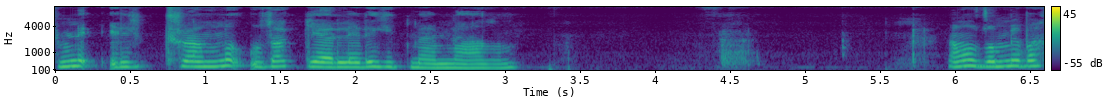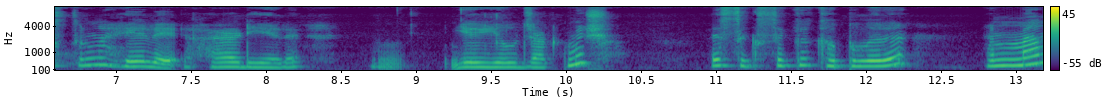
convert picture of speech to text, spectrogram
Şimdi elektronlu uzak yerlere gitmem lazım. Ama zombi bastırma her, her yere yayılacakmış. Ve sık sıkı kapıları hemen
